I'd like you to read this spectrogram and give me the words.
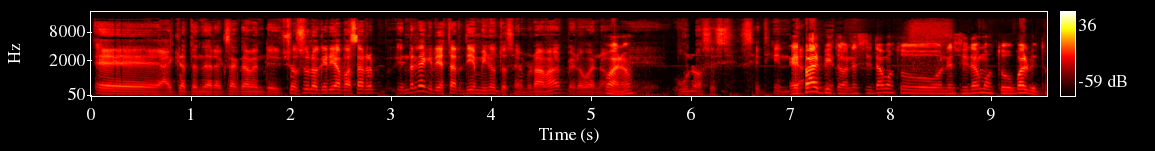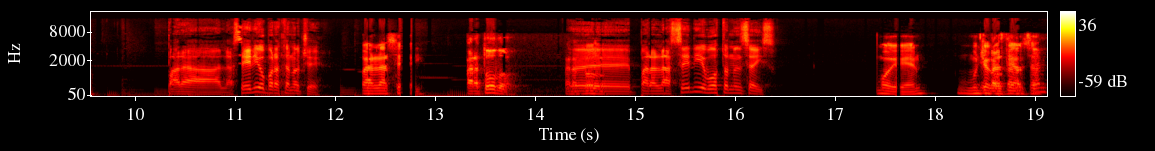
Eh, hay que atender, exactamente. Yo solo quería pasar, en realidad quería estar 10 minutos en el programa, pero bueno, bueno. Eh, uno se, se tiende. El pálpito, necesitamos tu, necesitamos tu pálpito. ¿Para la serie o para esta noche? Para la serie. Para todo. Para, eh, para la serie, Boston en 6. Muy bien. Mucha confianza.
